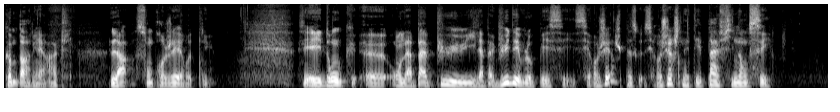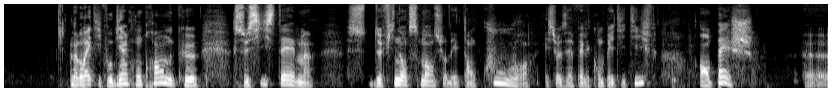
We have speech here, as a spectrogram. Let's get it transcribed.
comme par miracle, là, son projet est retenu. Et donc, euh, on n'a il n'a pas pu développer ses, recherches parce que ses recherches n'étaient pas financées. Donc en fait, il faut bien comprendre que ce système de financement sur des temps courts et sur des appels compétitifs empêche euh,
